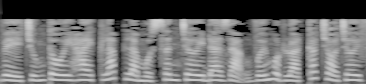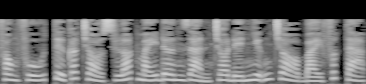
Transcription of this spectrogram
Về chúng tôi Hai Club là một sân chơi đa dạng với một loạt các trò chơi phong phú, từ các trò slot máy đơn giản cho đến những trò bài phức tạp.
